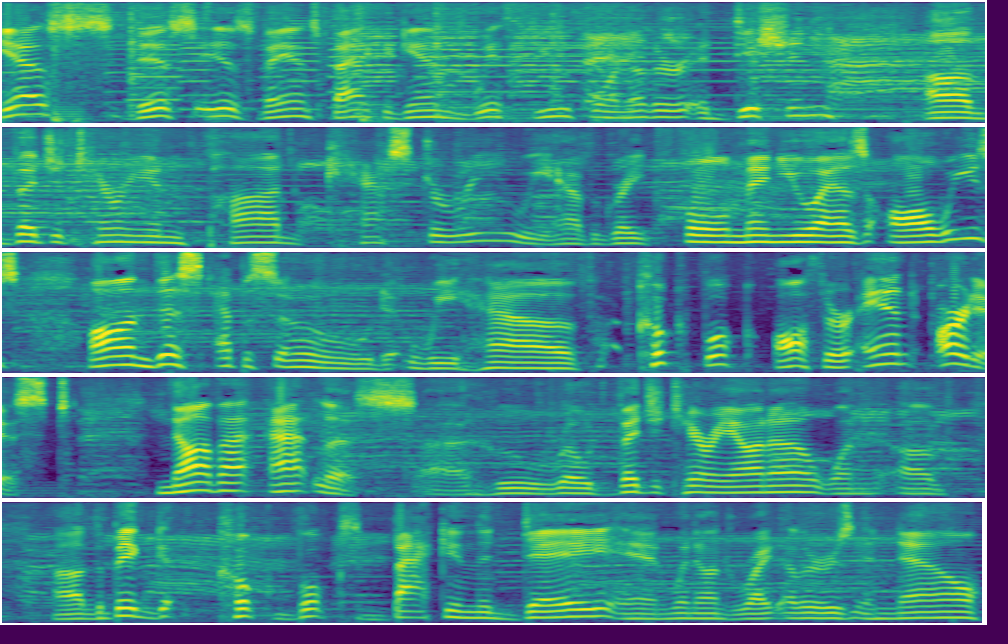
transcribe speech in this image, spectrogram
Yes, this is Vance back again with you for another edition of Vegetarian Podcastery. We have a great full menu as always. On this episode, we have cookbook author and artist Nava Atlas, uh, who wrote Vegetariana, one of uh, the big cookbooks back in the day, and went on to write others, and now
